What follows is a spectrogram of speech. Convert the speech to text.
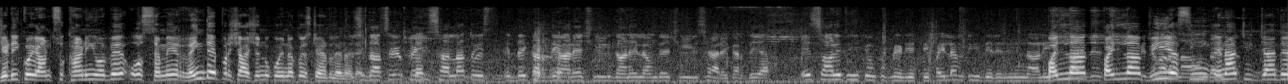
ਜਿਹੜੀ ਕੋਈ ਅਣਸੁਖਾਣੀ ਹੋਵੇ ਉਹ ਸਮੇਂ ਰਹਿੰਦੇ ਪ੍ਰਸ਼ਾਸਨ ਨੂੰ ਕੋਈ ਨਾ ਕੋਈ ਸਟੈਂਡ ਲੈਣਾ ਤੁਸੀਂ ਚਾਹੀਦਾ। ਦੱਸ ਰਹੇ ਹੋ ਕਈ ਸਾਲਾਂ ਤੋਂ ਇਦਾਂ ਹੀ ਕਰਦੇ ਆ ਰਹੇ ਅਸ਼ਲੀਲ ਗਾਣੇ ਲਾਉਂਦੇ ਅਸ਼ਲੀਲ ਇਸ਼ਾਰੇ ਕਰਦੇ ਆ। ਇਸ ਸਾਲ ਹੀ ਤੁਸੀਂ ਕਿਉਂ ਕੰਪਲੇਂਟ ਦਿੱਤੀ? ਪਹਿਲਾਂ ਵੀ ਤੁਸੀਂ ਦੇ ਰਹੇ ਸੀ ਨਾਲ ਹੀ ਪਹਿਲਾਂ ਸ਼ਾਇਦ ਪਹਿਲਾਂ ਵੀ ਨਾ ਅਸੀਂ ਹੁੰਦਾ ਇਹਨਾਂ ਚੀਜ਼ਾਂ ਦੇ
